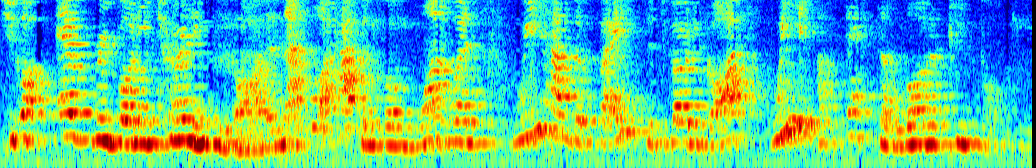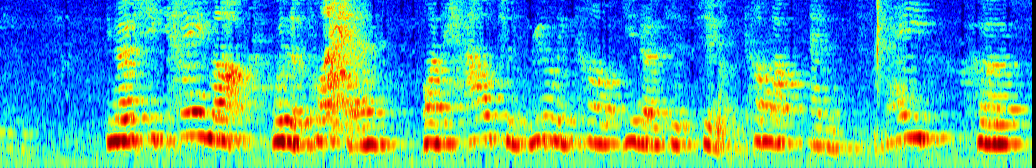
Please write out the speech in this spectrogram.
She got everybody turning to God. And that's what happens when one when we have the faith to go to God, we affect a lot of people. You know, she came up with a plan on how to really come, you know, to, to come up and save her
